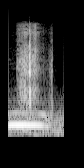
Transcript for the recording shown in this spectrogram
嗯。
